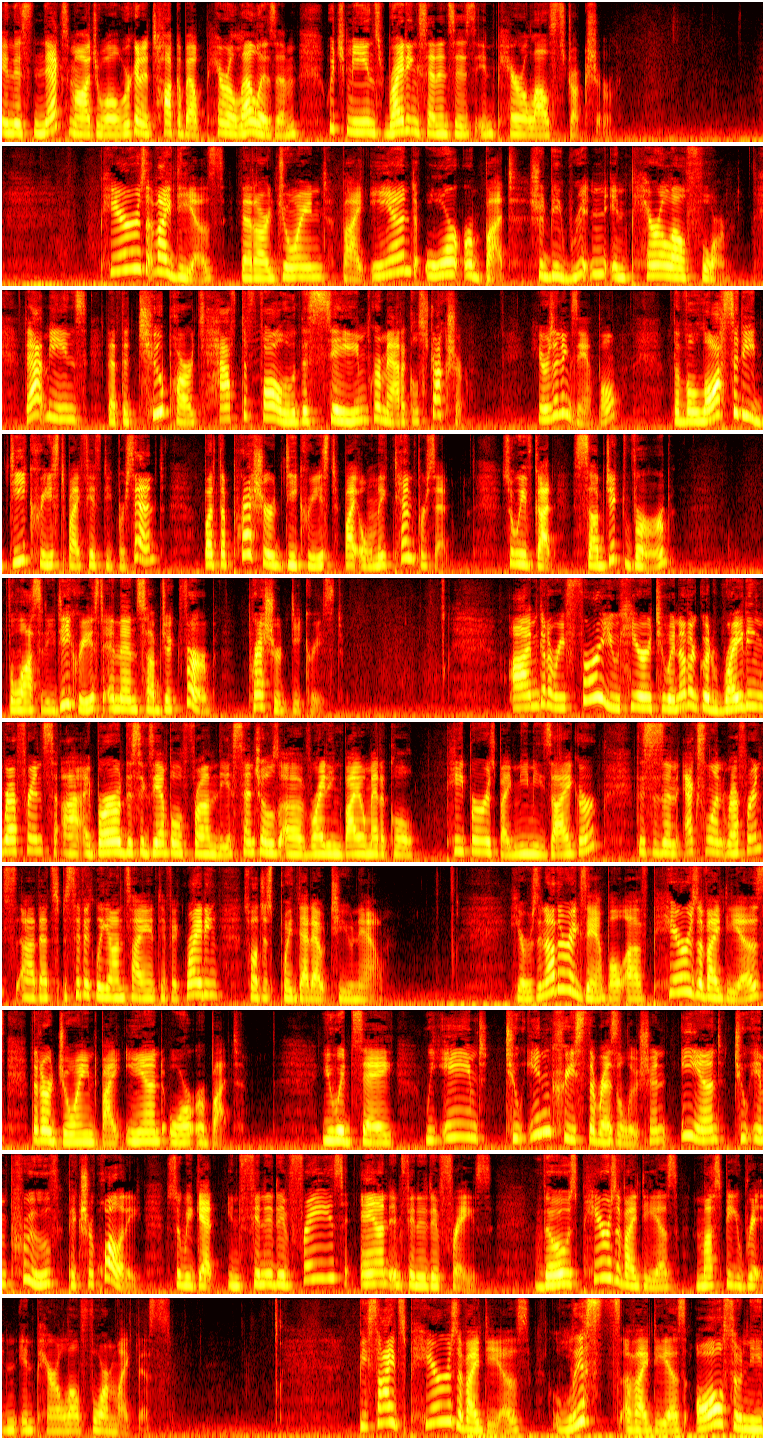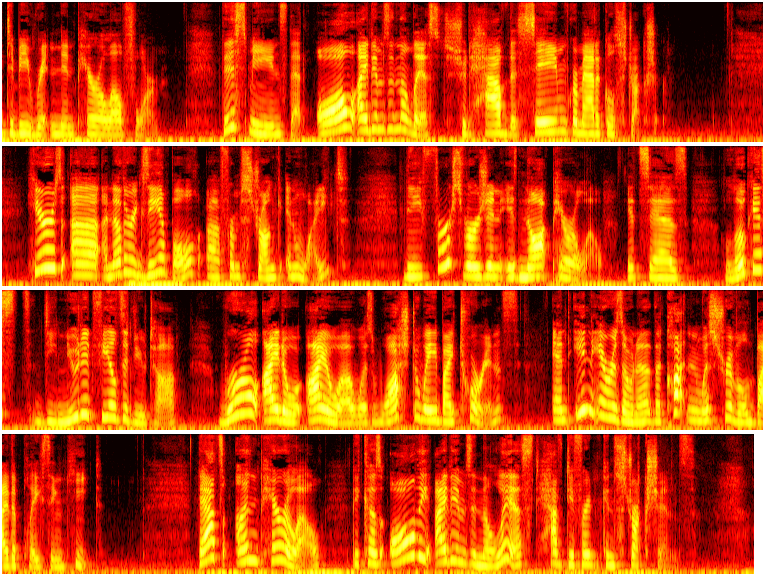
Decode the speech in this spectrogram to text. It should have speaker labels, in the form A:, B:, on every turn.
A: In this next module, we're going to talk about parallelism, which means writing sentences in parallel structure. Pairs of ideas that are joined by and, or, or but should be written in parallel form. That means that the two parts have to follow the same grammatical structure. Here's an example. The velocity decreased by 50%, but the pressure decreased by only 10%. So we've got subject verb, velocity decreased, and then subject verb, pressure decreased. I'm going to refer you here to another good writing reference. Uh, I borrowed this example from the Essentials of Writing Biomedical Papers by Mimi Zeiger. This is an excellent reference uh, that's specifically on scientific writing, so I'll just point that out to you now. Here's another example of pairs of ideas that are joined by and, or, or but. You would say, we aimed to increase the resolution and to improve picture quality. So we get infinitive phrase and infinitive phrase. Those pairs of ideas must be written in parallel form like this. Besides pairs of ideas, lists of ideas also need to be written in parallel form. This means that all items in the list should have the same grammatical structure. Here's uh, another example uh, from Strunk and White. The first version is not parallel. It says, locusts denuded fields in Utah, rural Iowa was washed away by torrents, and in Arizona the cotton was shriveled by the placing heat. That's unparalleled because all the items in the list have different constructions.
